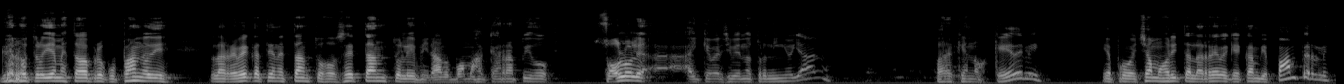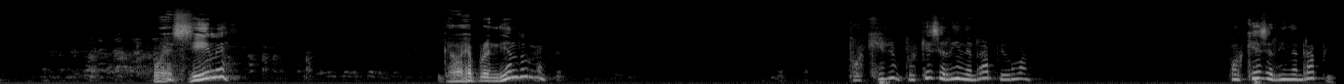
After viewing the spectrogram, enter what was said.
Yo el otro día me estaba preocupando. Dije, la Rebeca tiene tanto, José tanto. Le dije, mira, vamos acá rápido. Solo le, hay que ver si viene otro niño ya. Para que nos quede. Y aprovechamos ahorita la Rebe que cambie pamperle. Pues sí, le. Que vaya aprendiéndole. ¿Por qué, ¿Por qué se rinden rápido, hermano? ¿Por qué se rinden rápido?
